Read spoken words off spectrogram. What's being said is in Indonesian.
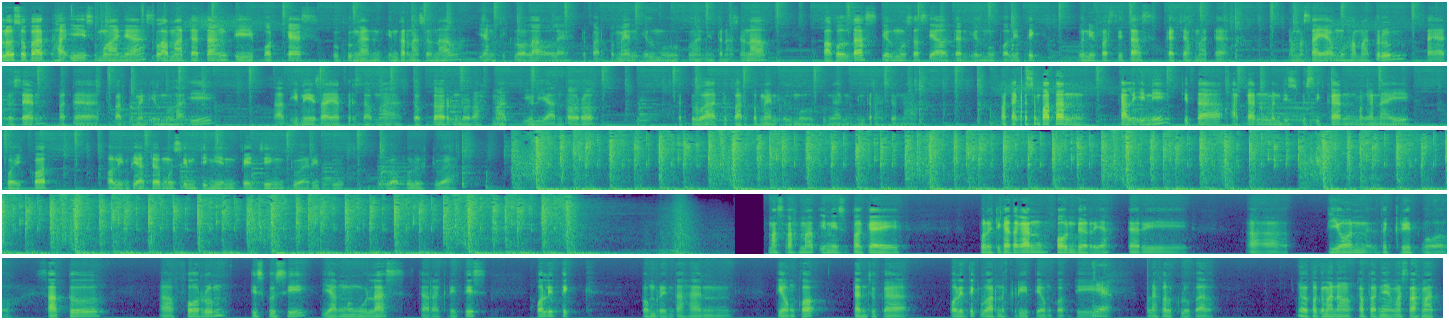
Halo Sobat HI semuanya, selamat datang di podcast Hubungan Internasional yang dikelola oleh Departemen Ilmu Hubungan Internasional Fakultas Ilmu Sosial dan Ilmu Politik Universitas Gajah Mada. Nama saya Muhammad Rum, saya dosen pada Departemen Ilmu HI. Saat ini saya bersama Dr. Nur Rahmat Yuliantoro, Ketua Departemen Ilmu Hubungan Internasional. Pada kesempatan kali ini kita akan mendiskusikan mengenai boykot Olimpiade musim dingin Beijing 2022. Mas Rahmat ini sebagai boleh dikatakan founder ya dari uh, Beyond the Great Wall, satu uh, forum diskusi yang mengulas secara kritis politik pemerintahan Tiongkok dan juga politik luar negeri Tiongkok di yeah. level global. Oh, bagaimana kabarnya Mas Rahmat?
